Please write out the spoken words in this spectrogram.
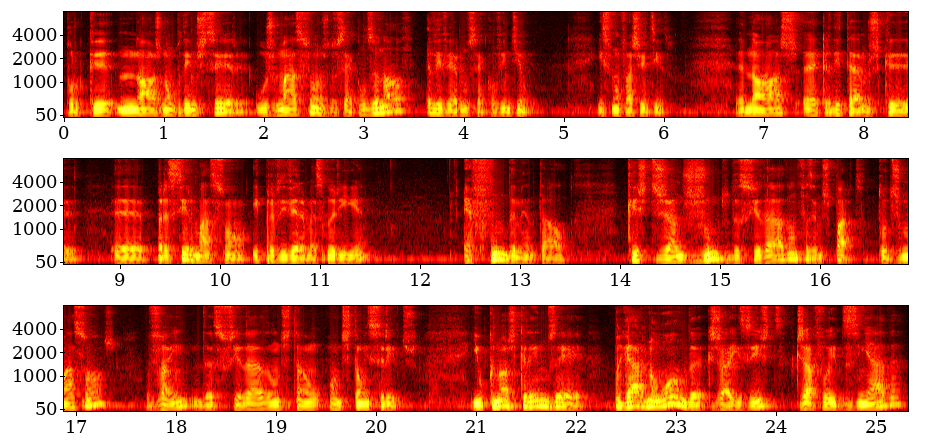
porque nós não podemos ser os maçons do século XIX a viver no século XXI. Isso não faz sentido. Nós acreditamos que eh, para ser maçom e para viver a maçonaria é fundamental que estejamos junto da sociedade onde fazemos parte. Todos os maçons vêm da sociedade onde estão, onde estão inseridos. E o que nós queremos é pegar na onda que já existe, que já foi desenhada,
